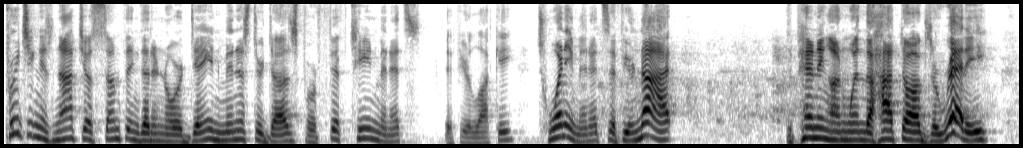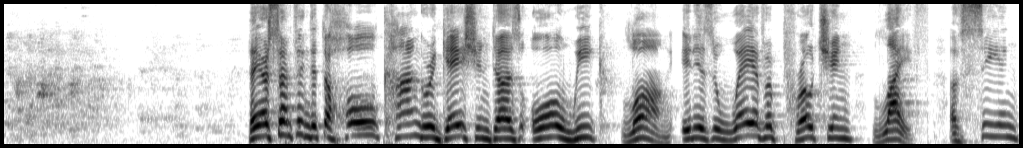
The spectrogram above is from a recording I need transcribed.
Preaching is not just something that an ordained minister does for 15 minutes, if you're lucky, 20 minutes if you're not, depending on when the hot dogs are ready. They are something that the whole congregation does all week long. It is a way of approaching life, of seeing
